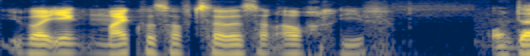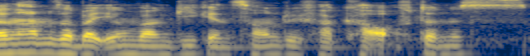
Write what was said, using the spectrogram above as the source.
über irgendeinen Microsoft-Service dann auch lief. Und dann haben sie aber irgendwann Geek and Sundry verkauft. Dann ist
